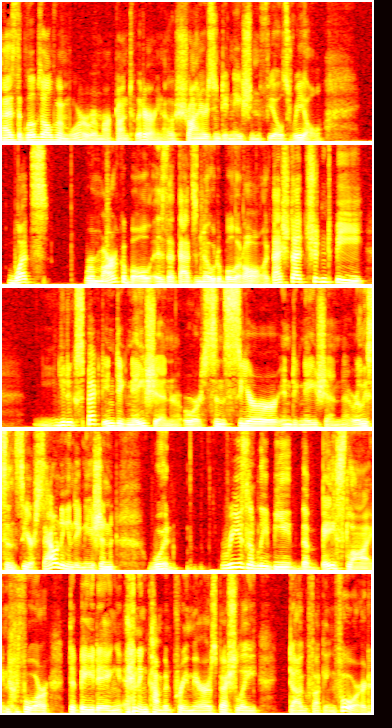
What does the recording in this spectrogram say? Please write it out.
as the Globe's Oliver Moore remarked on Twitter, you know, Schreiner's indignation feels real. What's remarkable is that that's notable at all. Like that, that shouldn't be. You'd expect indignation or sincere indignation, or at least sincere sounding indignation, would reasonably be the baseline for debating an incumbent premier, especially Doug fucking Ford.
